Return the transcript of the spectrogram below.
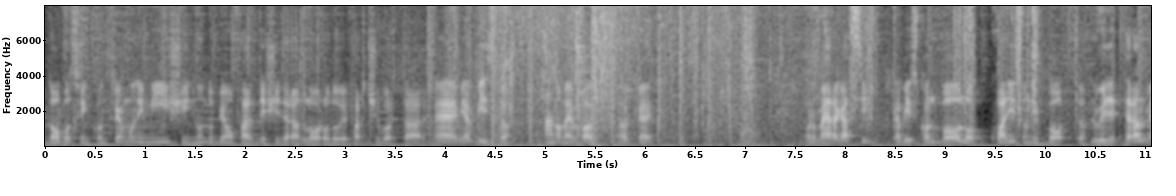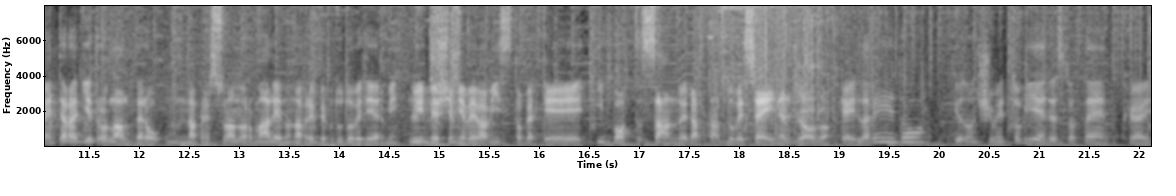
dopo se incontriamo nemici non dobbiamo far decidere a loro dove farci portare. Eh, mi ha visto. Ah no, ma è un bot. Ok. Ormai ragazzi capisco al volo quali sono i bot Lui letteralmente era dietro l'albero Una persona normale non avrebbe potuto vedermi Lui invece mi aveva visto perché i bot sanno in realtà dove sei nel gioco Ok la vedo Io non ci metto piede sto attento Ok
